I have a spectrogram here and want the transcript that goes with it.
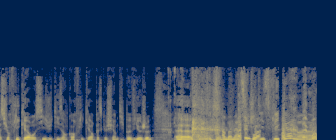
sur Flickr aussi. J'utilise encore Flickr parce que je suis un petit peu vieux jeu. ah bah merci, j'utilise Flickr. moi,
